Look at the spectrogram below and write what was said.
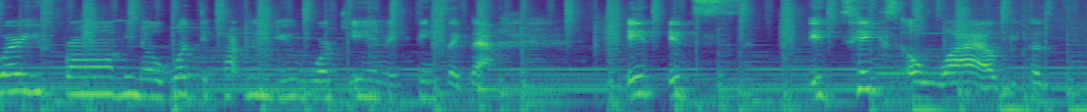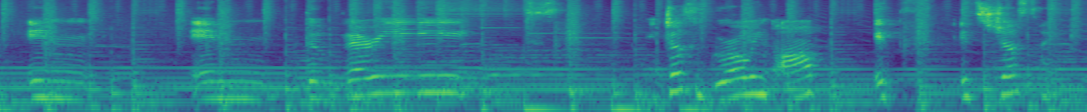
where are you from? You know, what department do you work in? And things like that. It it's it takes a while because in in the very just growing up it's it's just like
